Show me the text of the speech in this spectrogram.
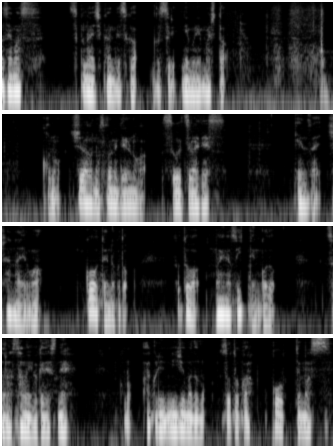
ございます。少ない時間ですがぐっすり眠れました。このシュラフの外に出るのがすごい辛いです。現在車内は5.6度。外はマイナス1.5度。空寒いわけですね。このアクリル二重窓の外が凍ってます。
